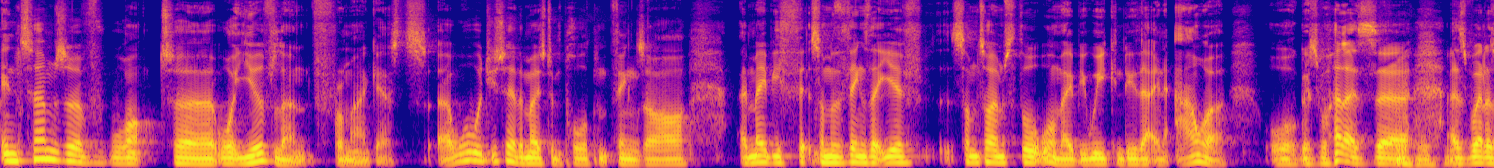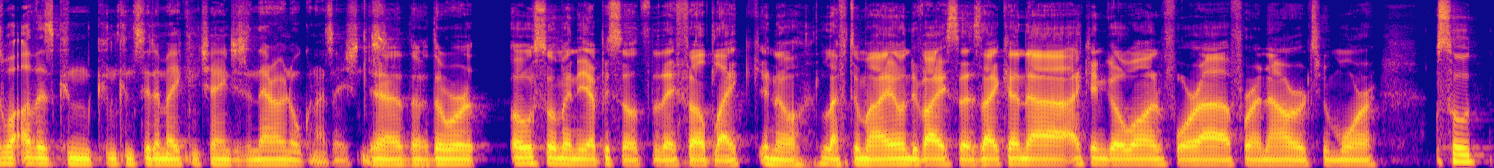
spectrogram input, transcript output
in terms of what uh, what you've learned from our guests, uh, what would you say the most important things are, and maybe th- some of the things that you've sometimes thought, well, maybe we can do that in our org as well as uh, as well as what others can can consider making changes in their own organizations. Yeah, there, there were oh so many episodes that I felt like you know left to my own devices, I can uh, I can go on for uh, for an hour or two more. So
